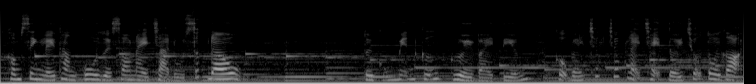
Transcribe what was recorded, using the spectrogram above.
Không sinh lấy thằng cu rồi sau này chả đủ sức đâu. Tôi cũng miễn cưỡng cười vài tiếng, Cậu bé chốc chốc lại chạy tới chỗ tôi gọi.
